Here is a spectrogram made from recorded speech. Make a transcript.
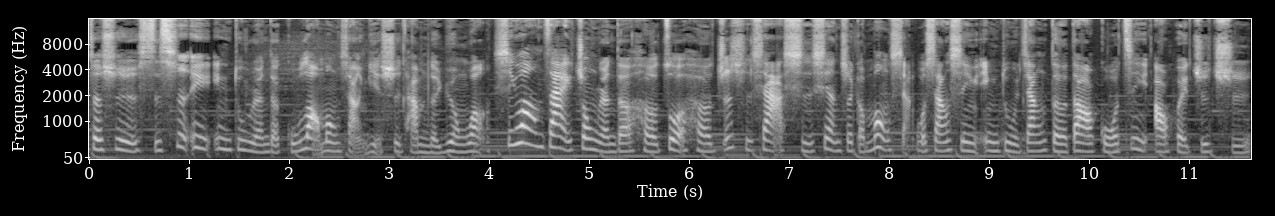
这是十四亿印度人的古老梦想，也是他们的愿望。希望在众人的合作和支持下实现这个梦想。我相信印度将得到国际奥会支持。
